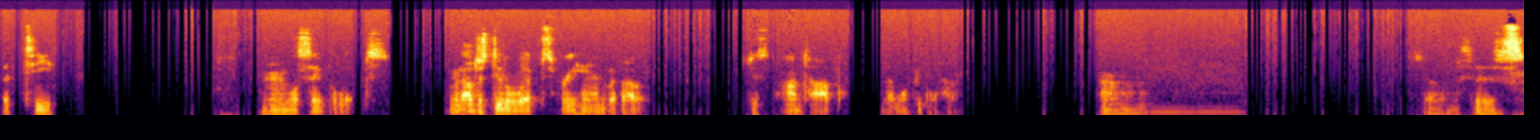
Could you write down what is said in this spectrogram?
the teeth, and we'll save the lips. But I'll just do the lips freehand without just on top. That won't be that hard. Um, so this is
